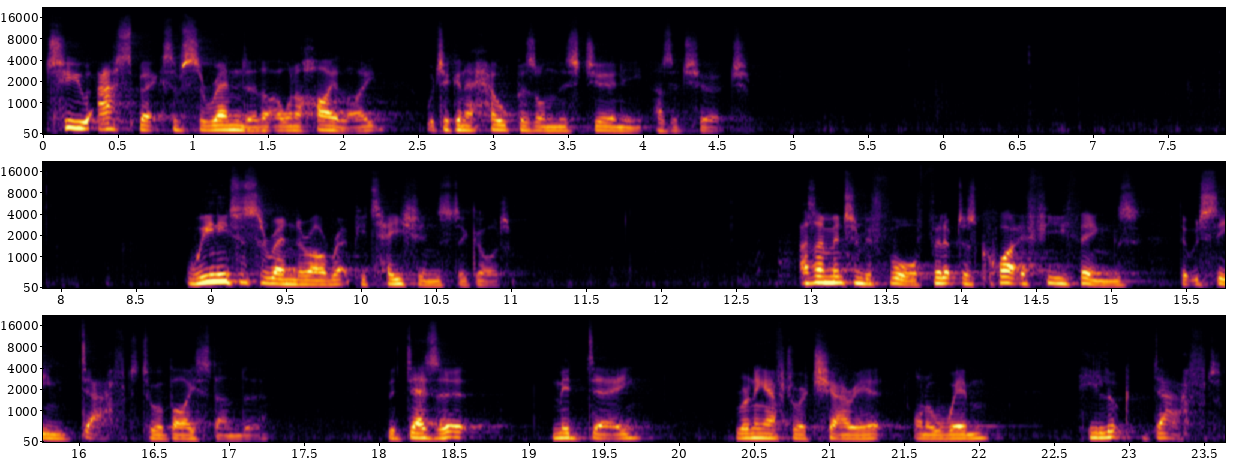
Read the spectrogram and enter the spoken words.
two aspects of surrender that I want to highlight, which are going to help us on this journey as a church. We need to surrender our reputations to God. As I mentioned before, Philip does quite a few things that would seem daft to a bystander. The desert, midday, running after a chariot on a whim, he looked daft.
